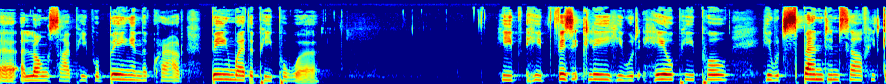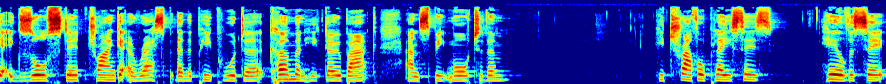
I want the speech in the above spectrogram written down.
uh, alongside people, being in the crowd, being where the people were. He, he physically, he would heal people. He would spend himself. He'd get exhausted, try and get a rest, but then the people would uh, come and he'd go back and speak more to them. He'd travel places, heal the sick.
